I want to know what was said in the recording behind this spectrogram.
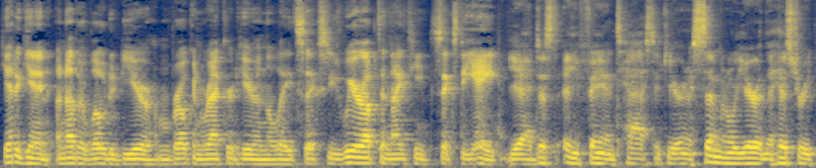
yet again another loaded year. I'm a broken record here in the late 60s. We are up to 1968. Yeah, just a fantastic year and a seminal year in the history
